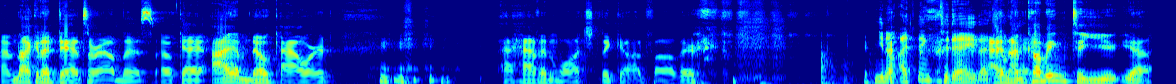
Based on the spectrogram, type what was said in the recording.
I'm not going to dance around this. Okay, I am no coward. I haven't watched The Godfather. you know, I think today that's and okay. I'm coming to you. Yeah,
